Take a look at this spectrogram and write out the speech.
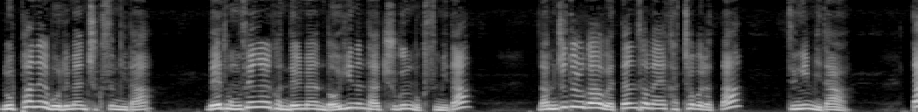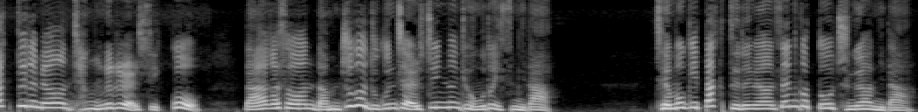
로판을 모르면 죽습니다. 내 동생을 건들면 너희는 다 죽은 목숨이다. 남주들과 외딴 섬에 갇혀버렸다 등입니다. 딱 들으면 장르를 알 수 있고 나아가선 남주가 누군지 알 수 있는 경우도 있습니다. 제목이 딱 들으면 센 것도 중요합니다.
